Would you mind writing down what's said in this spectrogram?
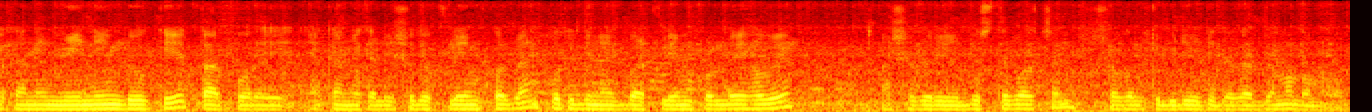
এখানে মিনিং ঢুকে তারপরে এখানে খালি শুধু ক্লেম করবেন। প্রতিদিন একবার ক্লেম করলেই হবে। আশা করি বুঝতে পারছেন। সকলকে ভিডিওটি দেখার জন্য ধন্যবাদ।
